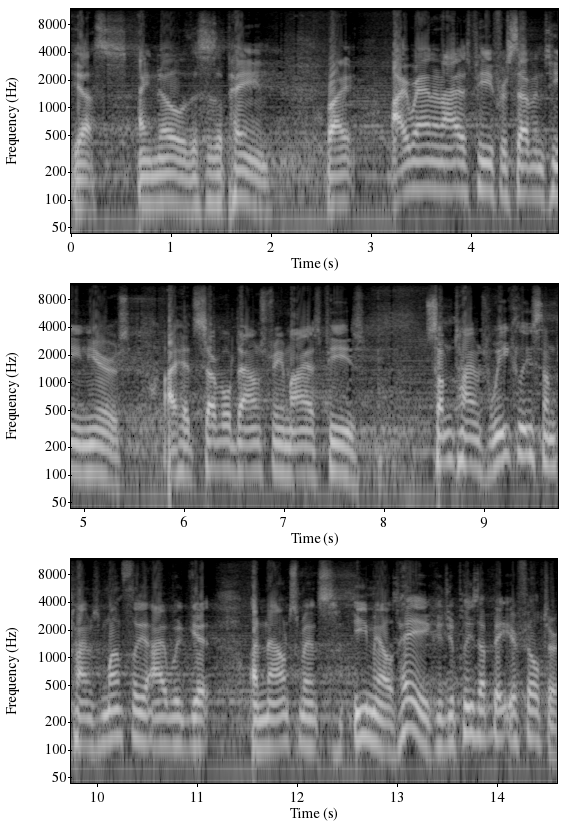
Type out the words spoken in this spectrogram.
Yes, I know this is a pain, right? I ran an ISP for 17 years. I had several downstream ISPs sometimes weekly, sometimes monthly, I would get announcements, emails, hey, could you please update your filter?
